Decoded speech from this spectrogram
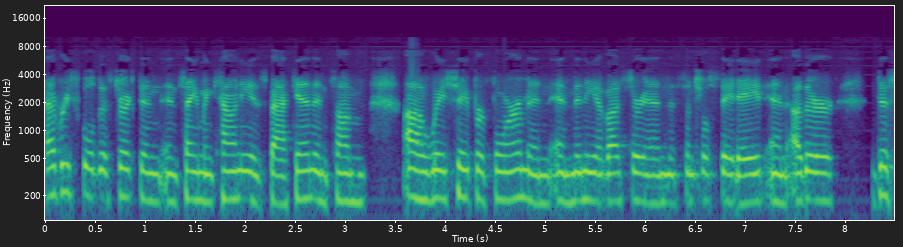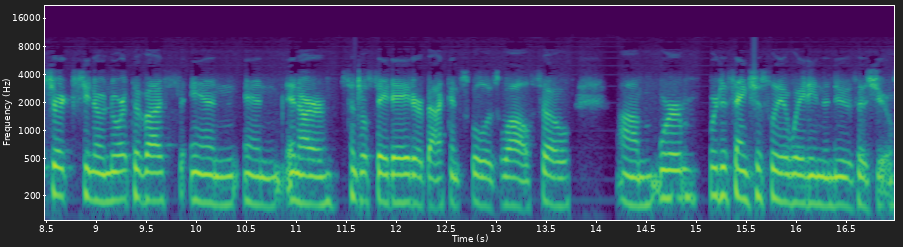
every school district in, in Sangamon County is back in in some uh, way, shape, or form, and, and many of us are in the Central State Eight and other districts, you know, north of us and and in our Central State Eight are back in school as well. So um, we're we're just anxiously awaiting the news as you.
